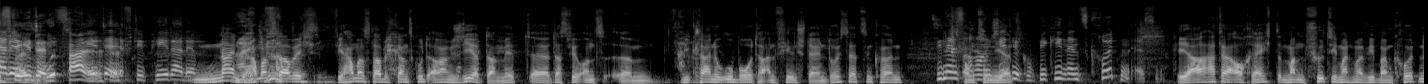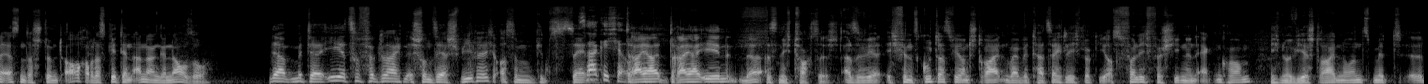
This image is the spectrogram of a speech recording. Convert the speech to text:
da der jeden Mut? Fall. Fehlt der FDP da der Mut? Nein, wir Nein, haben uns, glaube ich, wir haben uns, glaube ich, ganz gut arrangiert damit, äh, dass wir uns ähm, wie kleine U-Boote an vielen Stellen durchsetzen können. Sie nennen es arrangiert. Herr Kubicki nennt es Krötenessen. Ja, hat er auch recht. Man fühlt sich manchmal wie beim Krötenessen, das stimmt auch, aber das geht den anderen genauso. Ja, mit der Ehe zu vergleichen ist schon sehr schwierig. Außerdem gibt es ja. Dreier, Dreier-Ehen. Ne? Das ist nicht toxisch. Also wir, ich finde es gut, dass wir uns streiten, weil wir tatsächlich wirklich aus völlig verschiedenen Ecken kommen. Nicht nur wir streiten uns mit, äh,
